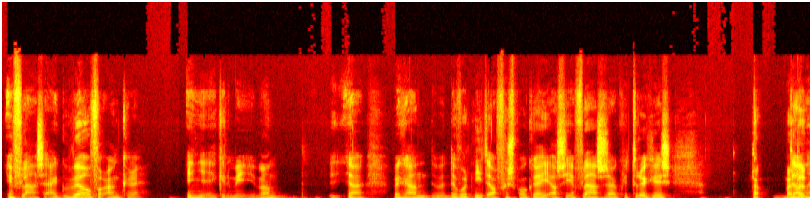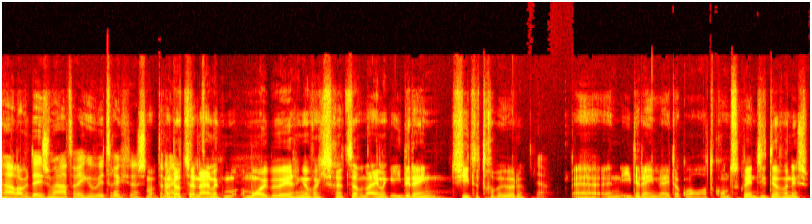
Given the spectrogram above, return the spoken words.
inflatie eigenlijk wel verankeren in je economie. Want ja, we gaan, er wordt niet afgesproken, hey, als die inflatie ook weer terug is, ja, dan halen we deze maatregelen weer terug. maar, maar, dat zijn eigenlijk mooie beweringen wat je schetst. Want eigenlijk iedereen ziet het gebeuren. Ja. Uh, en iedereen weet ook wel wat de consequentie ervan is.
